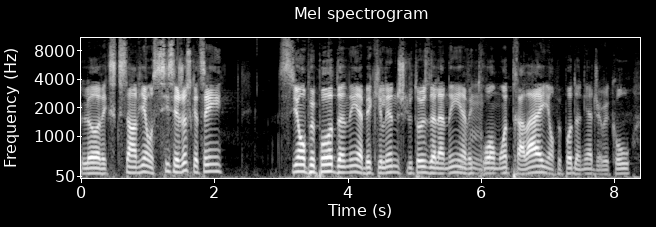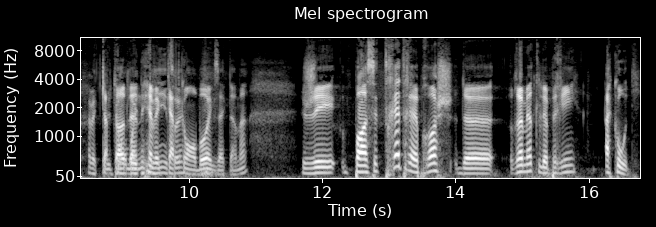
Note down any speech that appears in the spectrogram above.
là, avec ce qui s'en vient aussi. C'est juste que, tu sais, si on peut pas donner à Becky Lynch lutteuse de l'année avec Mhm. trois mois de travail, on peut pas donner à Jericho Avec quatre lutteur de l'année avec quatre combats exactement. J'ai passé très très proche de remettre le prix à Cody.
